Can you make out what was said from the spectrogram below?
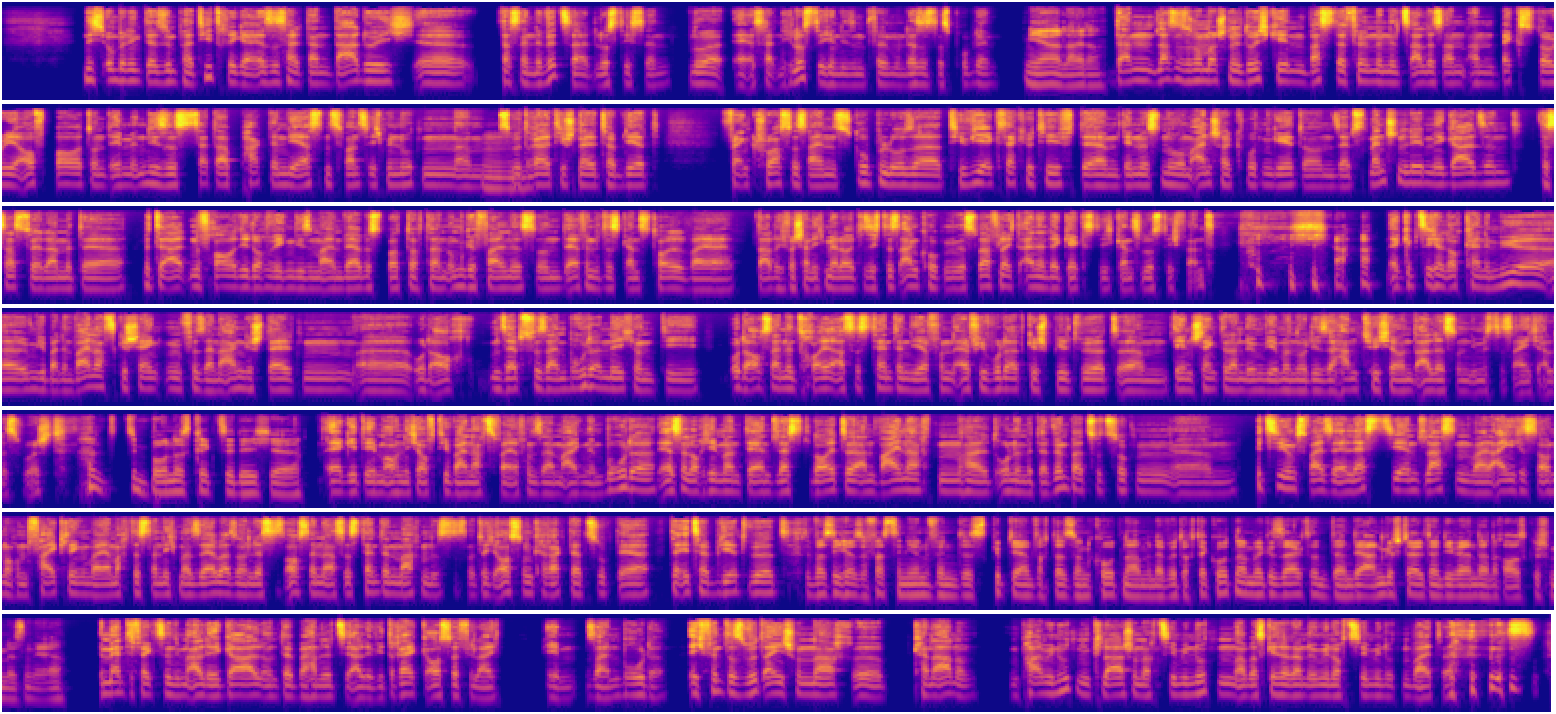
nicht unbedingt der Sympathieträger. Er ist es halt dann dadurch, äh, dass seine Witze halt lustig sind. Nur er ist halt nicht lustig in diesem Film und das ist das Problem. Ja, leider. Dann lassen Sie nochmal schnell durchgehen, was der Film denn jetzt alles an, an Backstory aufbaut und eben in dieses Setup packt in die ersten 20 Minuten. Ähm, mhm. Es wird relativ schnell etabliert Frank Cross ist ein skrupelloser TV-Executive, dem es nur um Einschaltquoten geht und selbst Menschenleben egal sind. Das hast du ja da mit der, mit der alten Frau, die doch wegen diesem einen Werbespot doch dann umgefallen ist und er findet das ganz toll, weil dadurch wahrscheinlich mehr Leute sich das angucken. Das war vielleicht einer der Gags, die ich ganz lustig fand. ja. Er gibt sich halt auch keine Mühe, äh, irgendwie bei den Weihnachtsgeschenken für seine Angestellten äh, oder auch selbst für seinen Bruder nicht und die oder auch seine treue Assistentin, die ja von Alfie Woodard gespielt wird, ähm, denen schenkt er dann irgendwie immer nur diese Handtücher und alles und ihm ist das eigentlich alles wurscht. Und den Bonus kriegt sie nicht, ja. Er geht eben auch nicht auf die Weihnachtsfeier von seinem eigenen Bruder. Er ist halt auch jemand, der entlässt Leute an Weihnachten halt ohne mit der Wimper zu zucken, ähm, beziehungsweise er lässt sie entlassen, weil eigentlich ist er auch noch ein Feigling, weil er macht das dann nicht mal selber, sondern lässt es auch seine Assistentin machen. Das ist natürlich auch so ein Charakterzug, der da etabliert wird. Was ich also faszinierend finde, es gibt ja einfach da so einen Codenamen, da wird auch der Codename gesagt und dann der Angestellte und die werden dann rausgeschmissen, ja. Im Endeffekt sind ihm alle egal und der behandelt sie alle wie Dreck, außer vielleicht eben seinen Bruder. Ich finde, das wird eigentlich schon nach, äh, keine Ahnung, ein paar Minuten klar, schon nach zehn Minuten, aber es geht ja dann irgendwie noch zehn Minuten weiter. das,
